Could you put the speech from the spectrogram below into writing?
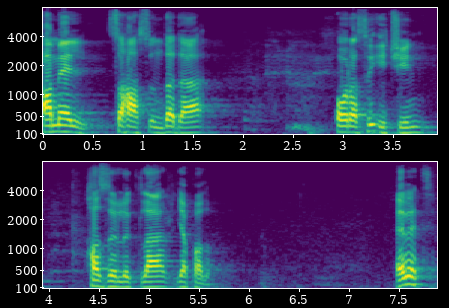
amel sahasında da orası için hazırlıklar yapalım. Evet,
